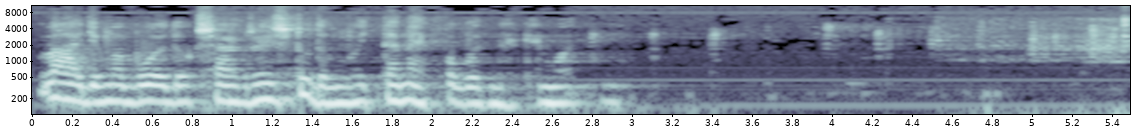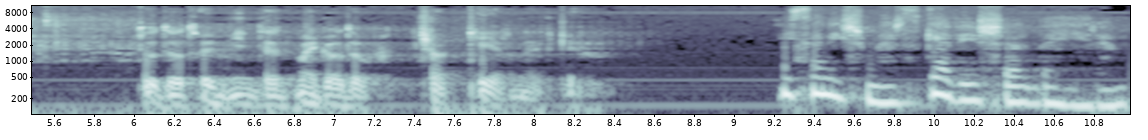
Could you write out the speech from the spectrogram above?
Vágyom a boldogságra, és tudom, hogy te meg fogod nekem adni. Tudod, hogy mindent megadok, csak kérned kell. Hiszen ismersz, kevéssel beérem.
